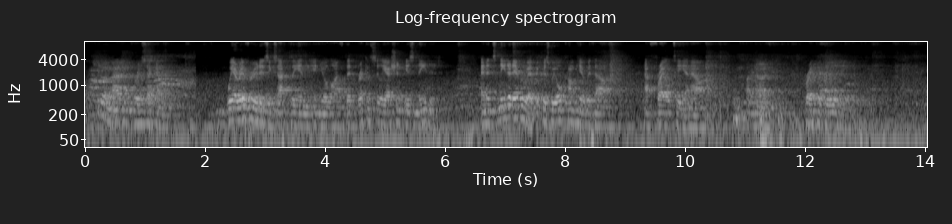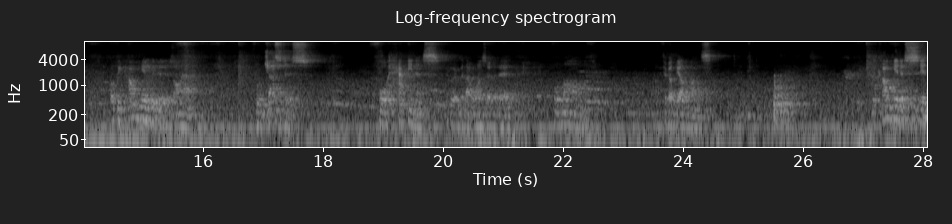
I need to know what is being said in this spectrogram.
I want you to imagine for a second, wherever it is exactly in, in your life, that reconciliation is needed. And it's needed everywhere because we all come here with our, our frailty and our, I don't know, breakability. But we come here with a desire for justice, for happiness, whoever that was over there, for love. I forgot the other ones. We come here to sit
